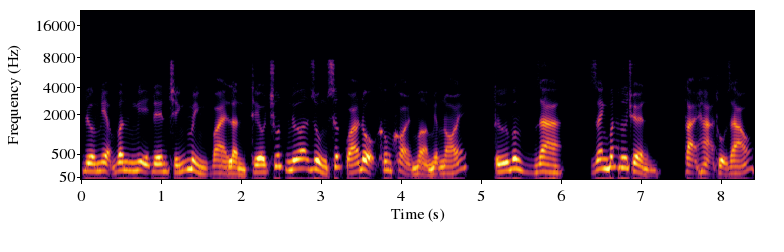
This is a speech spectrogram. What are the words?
Đường nghiệm vân nghĩ đến chính mình vài lần thiếu chút nữa dùng sức quá độ không khỏi mở miệng nói, tứ vương ra, danh bất hư truyền, tại hạ thụ giáo.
